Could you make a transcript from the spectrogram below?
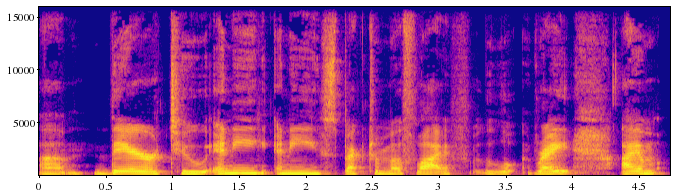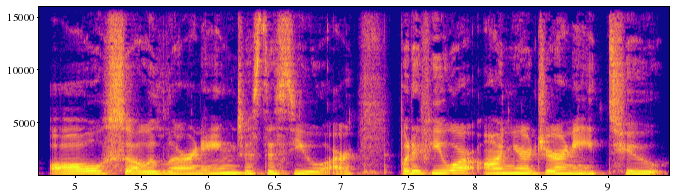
um, there to any any spectrum of life right? I am also learning just as you are but if you are on your journey to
